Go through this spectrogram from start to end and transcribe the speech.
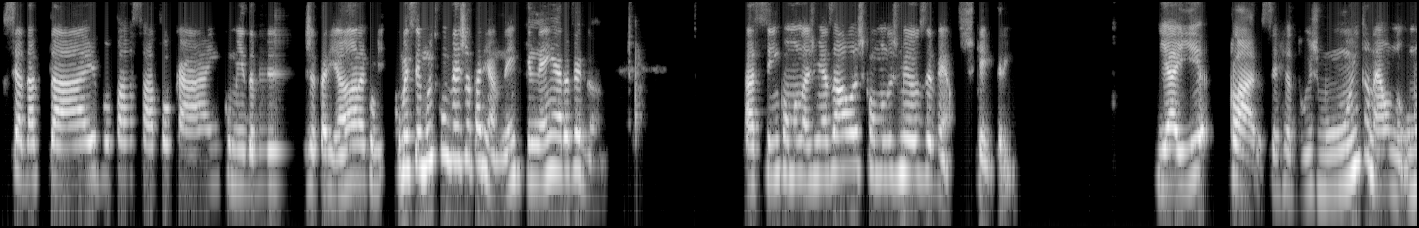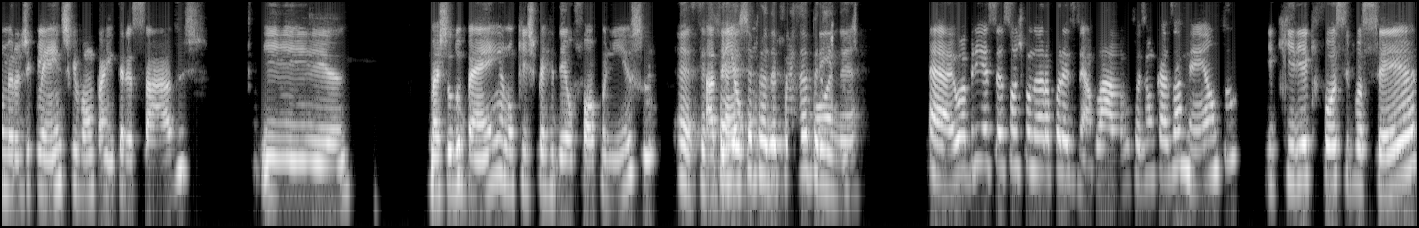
se adaptar e vou passar a focar em comida vegetariana. Comecei muito com vegetariano, nem, nem era vegano. Assim como nas minhas aulas, como nos meus eventos, catering. E aí, claro, você reduz muito né, o número de clientes que vão estar interessados. E... Mas tudo bem, eu não quis perder o foco nisso. É, você abri fecha para depois abrir, né? É, eu abri exceções quando era, por exemplo, ah, vou fazer um casamento e queria que fosse você,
